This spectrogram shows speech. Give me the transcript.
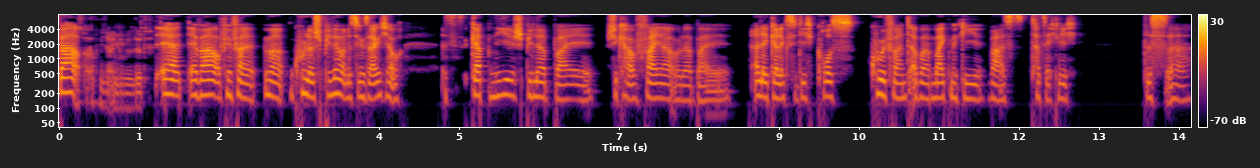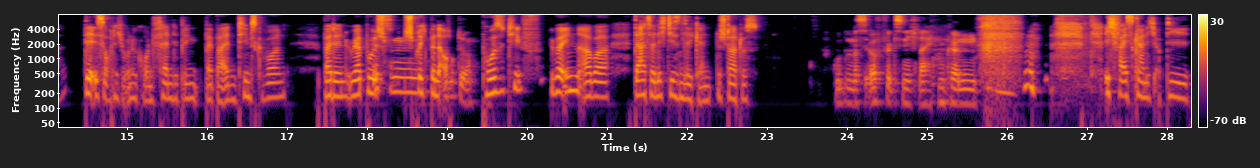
war auch nicht eingebildet. er, er war auf jeden Fall immer ein cooler Spieler und deswegen sage ich auch, es gab nie Spieler bei Chicago Fire oder bei LA Galaxy, die ich groß cool fand, aber Mike McGee war es tatsächlich. Das, äh, der ist auch nicht ohne Grund Fanliebling bei beiden Teams geworden. Bei den Red Bulls spricht man auch guter. positiv über ihn, aber da hat er nicht diesen Legendenstatus. Gut, und dass die Earthquakes nicht leiten können. ich weiß gar nicht, ob die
